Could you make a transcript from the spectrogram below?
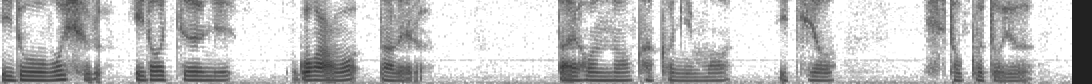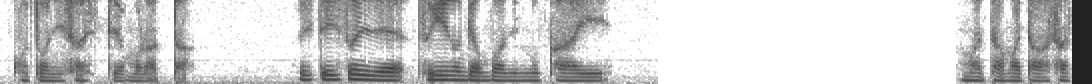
移動をする。移動中にご飯を食べる。台本の確認も一応しとくということにさせてもらった。そして急いで次の現場に向かい、またまた撮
